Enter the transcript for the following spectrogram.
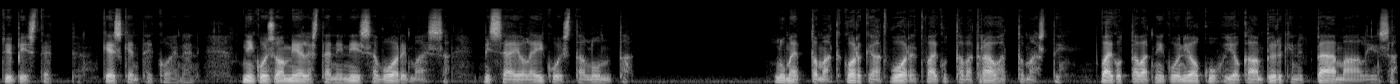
typistetty, keskentekoinen, niin kuin se on mielestäni niissä vuorimaissa, missä ei ole ikuista lunta. Lumettomat, korkeat vuoret vaikuttavat rauhattomasti, vaikuttavat niin kuin joku, joka on pyrkinyt päämaaliinsa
